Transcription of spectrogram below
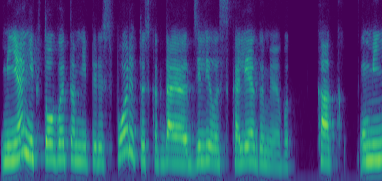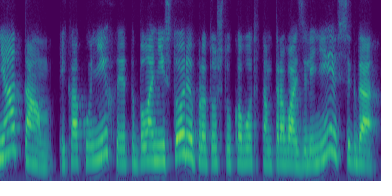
меня никто в этом не переспорит. То есть, когда я делилась с коллегами, вот как у меня там и как у них, это была не история про то, что у кого-то там трава зеленее всегда,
